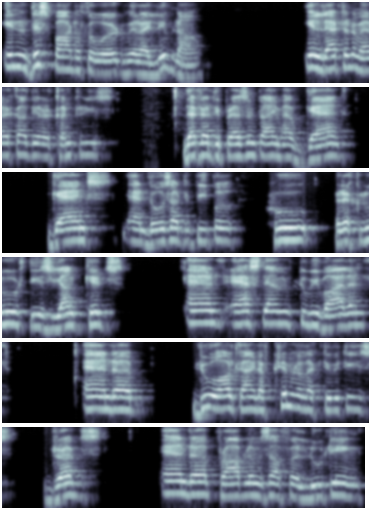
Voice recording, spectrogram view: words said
In this part of the world where I live now, in Latin America, there are countries that at the present time have gang, gangs, and those are the people who recruit these young kids and ask them to be violent and uh, do all kind of criminal activities, drugs, and uh, problems of uh, looting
